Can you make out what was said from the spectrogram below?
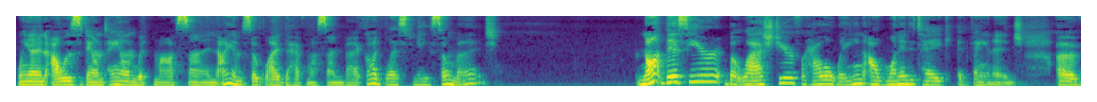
when I was downtown with my son. I am so glad to have my son back. God blessed me so much not this year, but last year for Halloween, I wanted to take advantage of,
